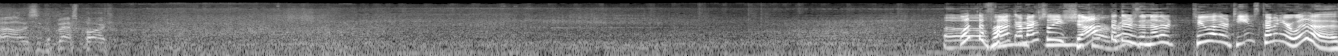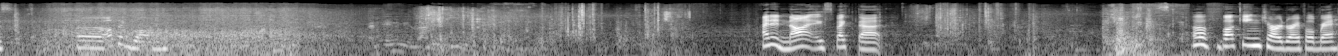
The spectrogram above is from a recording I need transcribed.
Oh, this is the best part. What the fuck? I'm actually shocked that there's another two other teams coming here with us. Uh, I'll take bomb. I did not expect that. Oh, fucking charge rifle, bruh.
